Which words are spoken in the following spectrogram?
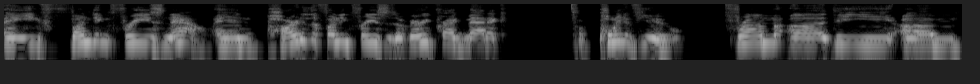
a funding freeze now. And part of the funding freeze is a very pragmatic point of view from uh, the um,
